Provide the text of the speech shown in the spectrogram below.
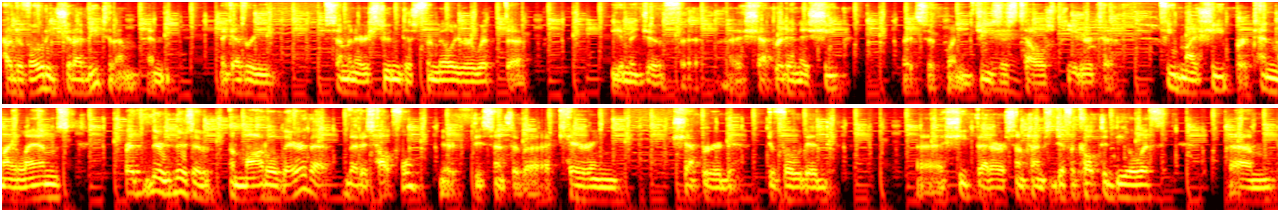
how devoted should I be to them? And I think every seminary student is familiar with the, the image of a shepherd and his sheep. Right. So when Jesus tells Peter to feed my sheep or tend my lambs, right, there, there's a, a model there that that is helpful. There's the sense of a, a caring shepherd, devoted uh, sheep that are sometimes difficult to deal with. Um,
